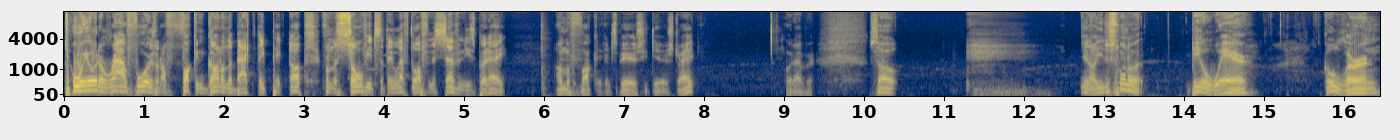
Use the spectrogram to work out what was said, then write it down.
Toyota RAV4s with a fucking gun on the back they picked up from the Soviets that they left off in the 70s. But hey, I'm a fucking conspiracy theorist, right? Whatever. So, you know, you just want to be aware Go learn.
